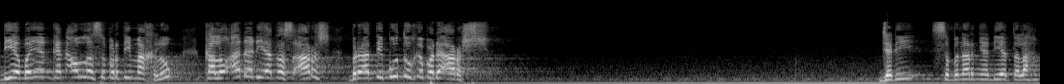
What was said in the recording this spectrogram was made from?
Dia bayangkan Allah seperti makhluk, kalau ada di atas arsh berarti butuh kepada arsh. Jadi sebenarnya dia telah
